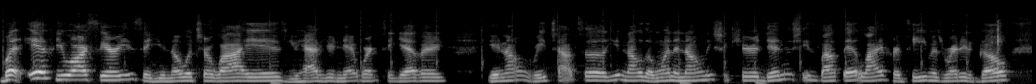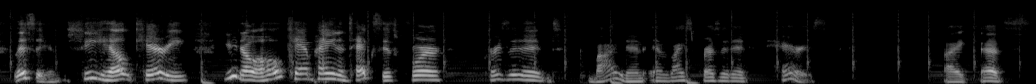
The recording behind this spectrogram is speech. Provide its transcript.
But if you are serious and you know what your why is, you have your network together, you know, reach out to, you know, the one and only Shakira Dennis. She's about that life. Her team is ready to go. Listen, she helped carry, you know, a whole campaign in Texas for President Biden and Vice President Harris. Like that's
